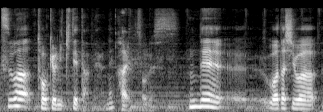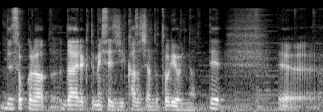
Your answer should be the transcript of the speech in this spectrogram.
末は東京に来てたんだよね。はいそうです。で私はでそこからダイレクトメッセージかさちゃんと取るようになって、えー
